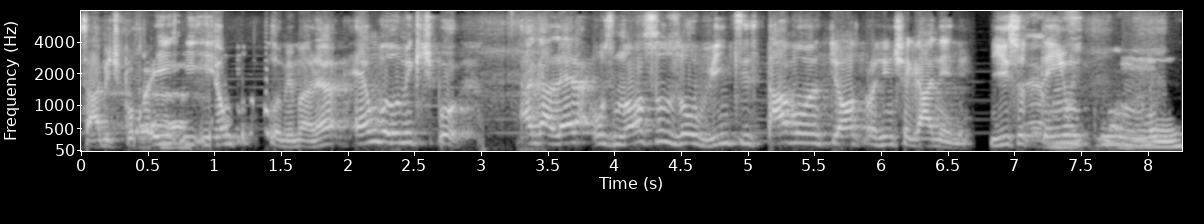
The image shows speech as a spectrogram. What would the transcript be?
Sabe, tipo, e, e, é um volume, mano. É, é, um volume que, tipo, a galera, os nossos ouvintes estavam ansiosos pra gente chegar nele. E isso É tem um, um-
